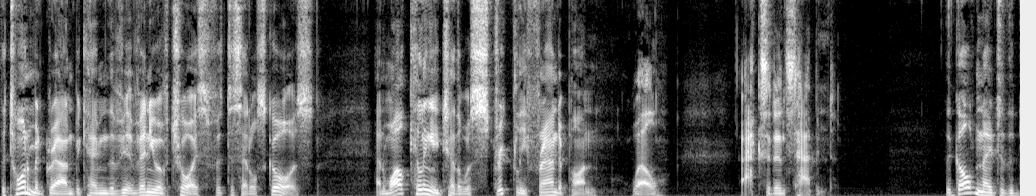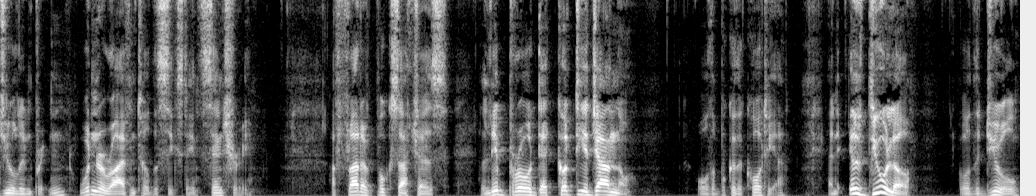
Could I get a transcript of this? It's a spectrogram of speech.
the tournament ground became the venue of choice for, to settle scores. And while killing each other was strictly frowned upon, well, accidents happened. The golden age of the duel in Britain wouldn't arrive until the 16th century. A flood of books such as Libro de Cortegiano, or the Book of the Courtier, and Il Duello, or the Duel,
